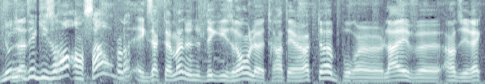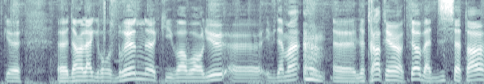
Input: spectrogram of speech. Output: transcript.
Nous nous a- déguiserons ensemble. Exactement, nous nous déguiserons le 31 octobre pour un live euh, en direct euh, euh, dans la Grosse Brune qui va avoir lieu euh, évidemment euh, le 31 octobre à 17h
